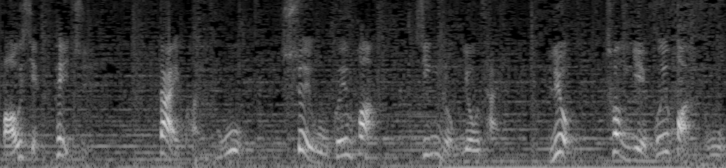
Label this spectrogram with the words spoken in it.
保险配置、贷款服务。税务规划、金融优才。六、创业规划服务。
